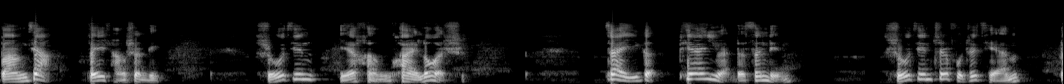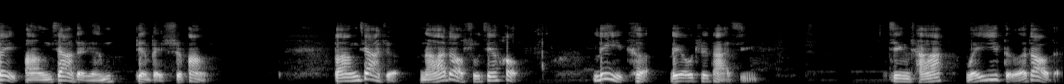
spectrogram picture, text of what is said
绑架非常顺利，赎金也很快落实。在一个偏远的森林，赎金支付之前，被绑架的人便被释放了。绑架者拿到赎金后，立刻溜之大吉。警察唯一得到的。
